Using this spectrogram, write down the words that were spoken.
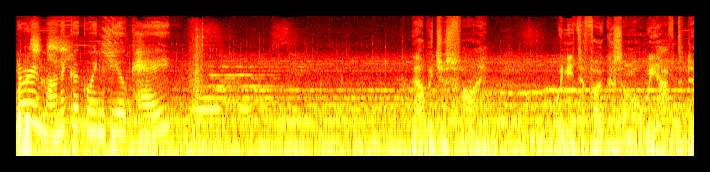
Ghondor is and? Monica going to be okay? They'll be just fine. We need to focus on what we have to do.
